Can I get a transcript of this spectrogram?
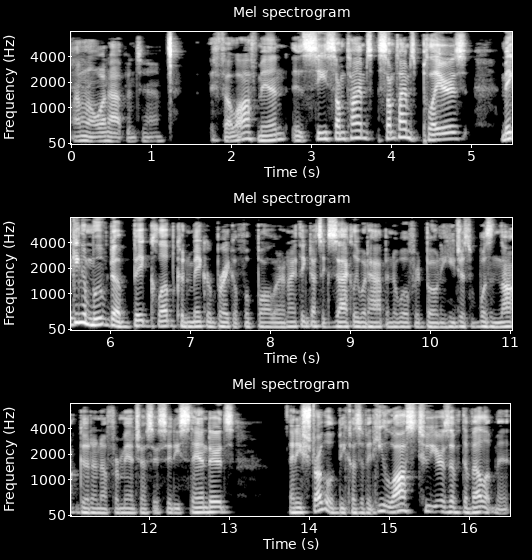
I don't know what happened to him. It fell off, man. It- see, sometimes sometimes players making a move to a big club could make or break a footballer, and I think that's exactly what happened to Wilfried Bony. He just was not good enough for Manchester City standards, and he struggled because of it. He lost two years of development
